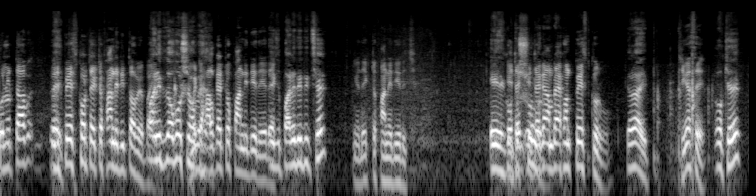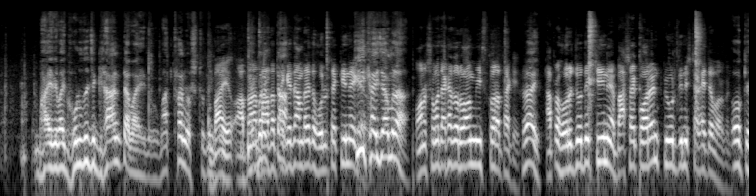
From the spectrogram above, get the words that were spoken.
হলুদটা পেস্ট করতে একটু পানি দিতে হবে ভাই। পানি দিতে অবশ্যই হবে। হালকা একটু পানি দিয়ে দিয়ে এই পানি দিয়ে দিচ্ছে। একটু পানি দিয়ে দিচ্ছি। এই কত সুন্দর। এটাকে আমরা এখন পেস্ট করব। রাইট ঠিক আছে? ওকে ভাই রে ভাই হলুদের যে ঘ্রাণটা বাইরে মাথা নষ্ট ভাই আপনার একবারে বাজার থেকে যে আমরা হলুদটা কিনে কি খাই যে আমরা? অনেক সময় দেখা যায় রং মিক্স করা থাকে। রাইট আপনার হলুদ যদি কিনে বাসায় করেন পিওর জিনিসটা খাইতে পারবেন। ওকে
